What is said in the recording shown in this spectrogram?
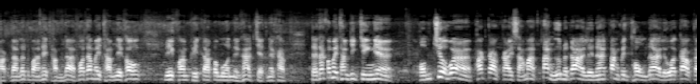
ผลักดันรัฐบาลให้ทำได้ เพราะถ้าไม่ทำเนี่ยเขามีความผิดตามประมวล 157 นะครับ แต่ถ้าเขาไม่ทำจริงๆเนี่ยผมเชื่อว่าพรรคก้าวไกลสามารถตั้งขึ้นมาได้เลยนะตั้งเป็นธงได้เลยว่าก้าวไกล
